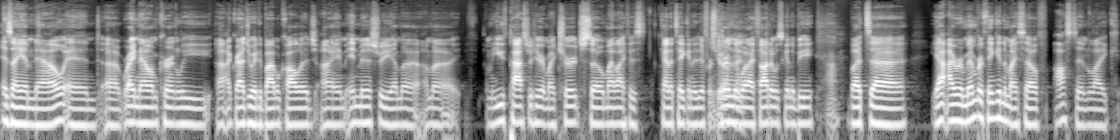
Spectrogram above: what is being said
as I am now. And uh, right now, I'm currently uh, I graduated Bible college. I am in ministry. I'm a I'm a I'm a youth pastor here at my church. So my life is kind of taking a different turn than it. what I thought it was going to be. Wow. But uh, yeah, I remember thinking to myself, Austin, like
